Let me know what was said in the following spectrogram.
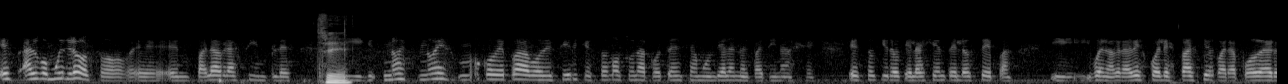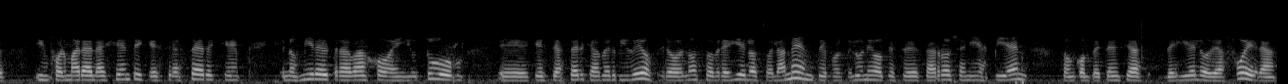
Es algo muy groso, eh, en palabras simples. Sí. Y no es, no es moco de pavo decir que somos una potencia mundial en el patinaje. Eso quiero que la gente lo sepa y, bueno, agradezco el espacio para poder informar a la gente y que se acerque, que nos mire el trabajo en YouTube, eh, que se acerque a ver videos, pero no sobre hielo solamente, porque lo único que se desarrolla en ESPN son competencias de hielo de afuera.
